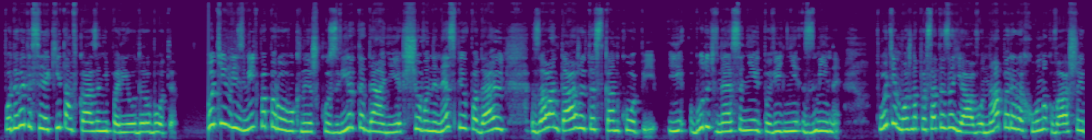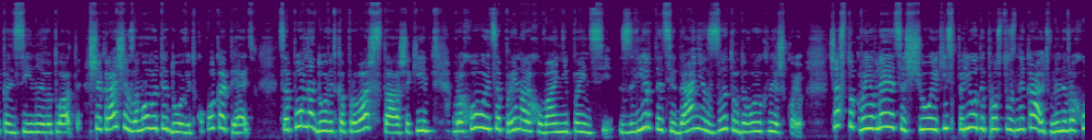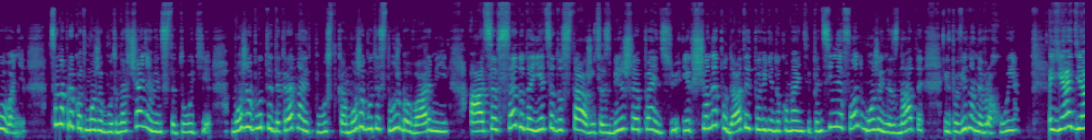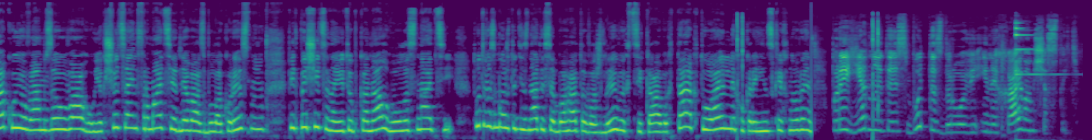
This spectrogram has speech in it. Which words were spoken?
подивитися, які там вказані періоди роботи. Потім візьміть паперову книжку, звірте дані. Якщо вони не співпадають, завантажуйте скан копії і будуть внесені відповідні зміни. Потім можна писати заяву на перерахунок вашої пенсійної виплати. Ще краще замовити довідку ОК5. Це повна довідка про ваш стаж, який враховується при нарахуванні пенсії. Звірте ці дані з трудовою книжкою. Часто виявляється, що якісь періоди просто зникають, вони не враховані. Це, наприклад, може бути навчання в інституті, може бути декретна відпустка, може бути служба в армії, а це все додається до стажу, це збільшує пенсію. І якщо не подати відповідні документи, пенсійний фонд може й не знати, відповідно не врахує. Я дякую вам за увагу. Якщо ця інформація для вас була корисною, підпишіться на YouTube канал Голос Нації. Тут ви зможете дізнатися багато важливих, цікавих та актуальних українських новин. Приєднуйтесь, будьте здорові і нехай вам щастить!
